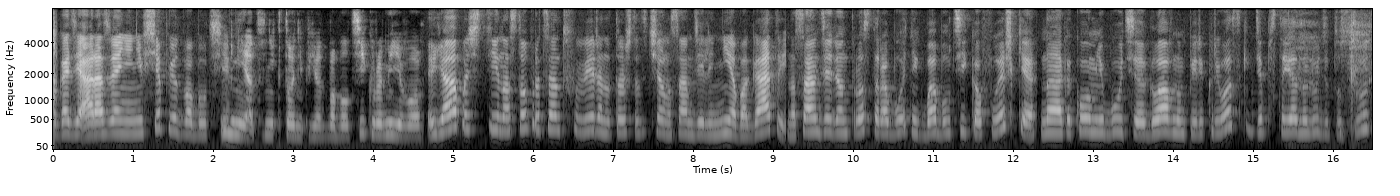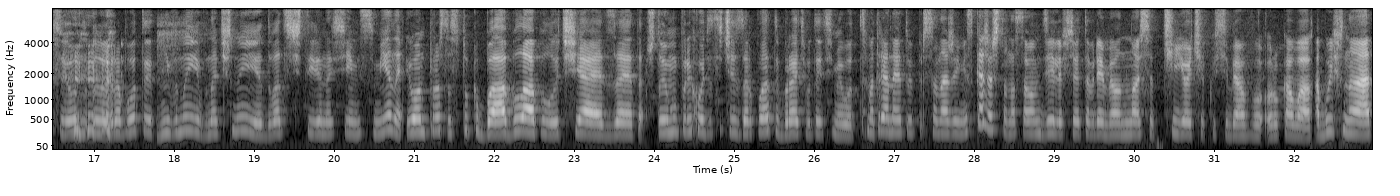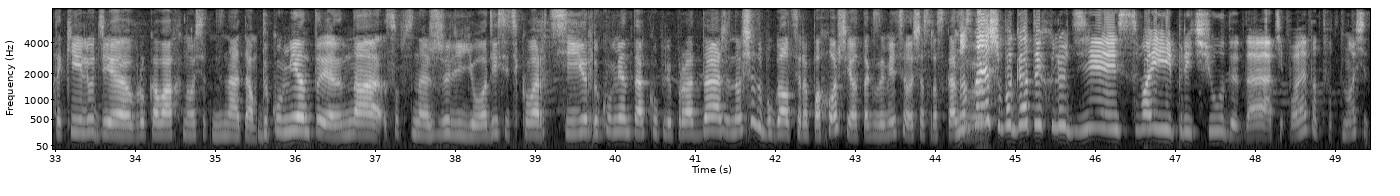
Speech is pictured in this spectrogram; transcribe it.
Погоди, а разве они не все пьют bubble tea? Нет, никто не пьет bubble tea, кроме его. Я почти на сто процентов уверена, то, что этот чел на самом деле не богатый. На самом деле он просто работник bubble tea кафешки на каком-нибудь э, главном перекрестке, где постоянно люди тусуются, и он э, работает дневные, в ночные, 24 на 7 смены, и он просто столько бабла получает за это, что ему приходится через зарплаты брать вот этими вот. Смотря на этого персонажа, и не скажешь, что на самом деле все это время он носит чаечек у себя в рукавах. Обычно такие люди в рукавах носят, не знаю, там, документы на, собственно, жилье, 10 квартир, документы о купле-продаже. Ну, вообще на бухгалтера похож, я вот так заметила, сейчас Ну, рассказываю. знаешь, у богатых людей свои причуды, да. Типа этот вот носит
